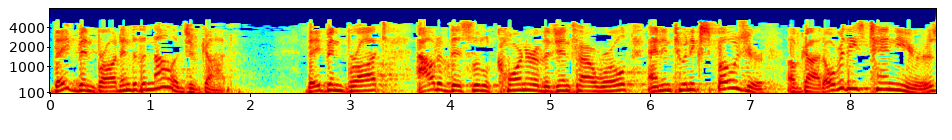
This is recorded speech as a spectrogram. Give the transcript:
they've been brought into the knowledge of God. They've been brought out of this little corner of the Gentile world and into an exposure of God. Over these ten years,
